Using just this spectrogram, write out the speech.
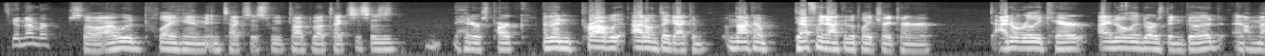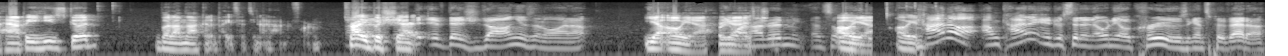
It's a good number. So I would play him in Texas. We've talked about Texas as hitters park, and then probably I don't think I could. I'm not gonna definitely not gonna play Trea Turner. I don't really care. I know Lindor's been good, and I'm happy he's good, but I'm not gonna pay 5,900 for him. It's probably Uh, if- Bichette. If, if is in the lineup, yeah. Oh yeah. Yeah, thirty-one it's- hundred. Oh yeah. Oh yeah. Kind of, I'm kind of interested in Oneil Cruz against Pivetta.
